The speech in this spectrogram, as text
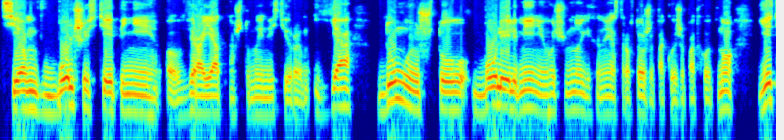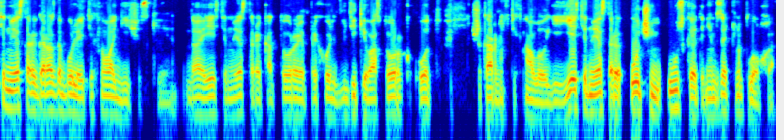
тем в большей степени вероятно, что мы инвестируем. Я Думаю, что более или менее очень многих инвесторов тоже такой же подход. Но есть инвесторы гораздо более технологические. Да, есть инвесторы, которые приходят в дикий восторг от шикарных технологий. Есть инвесторы очень узко, это не обязательно плохо,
